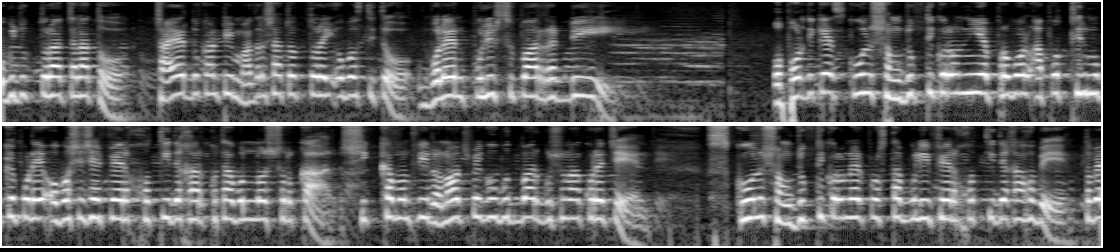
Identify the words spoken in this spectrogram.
অভিযুক্তরা চালাতো। চায়ের দোকানটি মাদ্রাসা চত্বরেই অবস্থিত, বলেন পুলিশ সুপার রেড্ডি। অপরদিকে স্কুল সংযুক্তিকরণ নিয়ে প্রবল আপত্তির মুখে পড়ে অবশেষে ফের ক্ষতি দেখার কথা বলল সরকার। শিক্ষামন্ত্রী রনজ পেগু বুধবার ঘোষণা করেছেন স্কুল সংযুক্তিকরণের প্রস্তাবগুলি ফের ক্ষতি দেখা হবে। তবে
